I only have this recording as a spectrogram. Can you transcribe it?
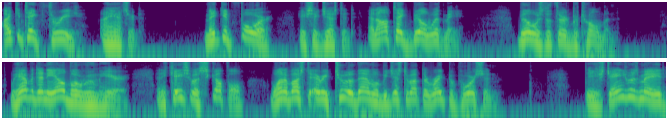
I can take three, I answered. Make it four, he suggested, and I'll take Bill with me. Bill was the third patrolman. We haven't any elbow room here, and in case of a scuffle, one of us to every two of them will be just about the right proportion. The exchange was made,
